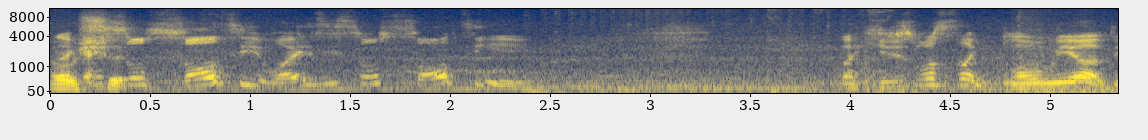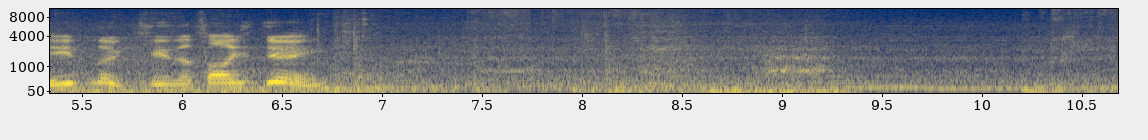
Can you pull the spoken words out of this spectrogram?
Oh That guy's shit. so salty. Why is he so salty? Like he just wants to like blow me up, dude. Look, see, that's all he's doing.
